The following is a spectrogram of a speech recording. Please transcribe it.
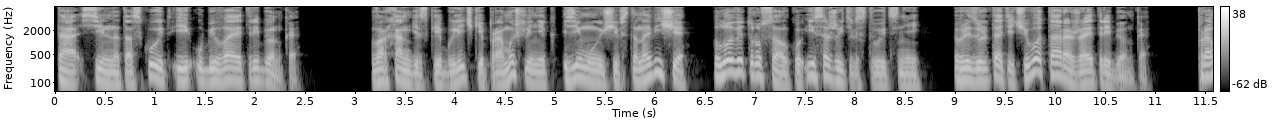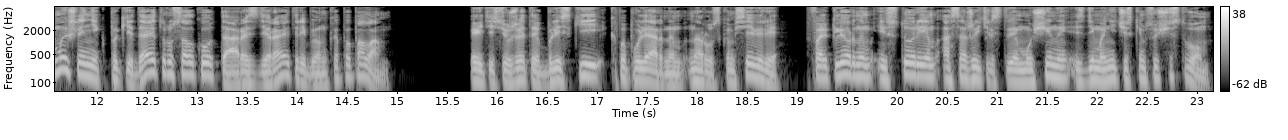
Та сильно тоскует и убивает ребенка. В архангельской быличке промышленник, зимующий в становище, ловит русалку и сожительствует с ней, в результате чего та рожает ребенка. Промышленник покидает русалку, та раздирает ребенка пополам. Эти сюжеты близки к популярным на русском севере фольклорным историям о сожительстве мужчины с демоническим существом,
